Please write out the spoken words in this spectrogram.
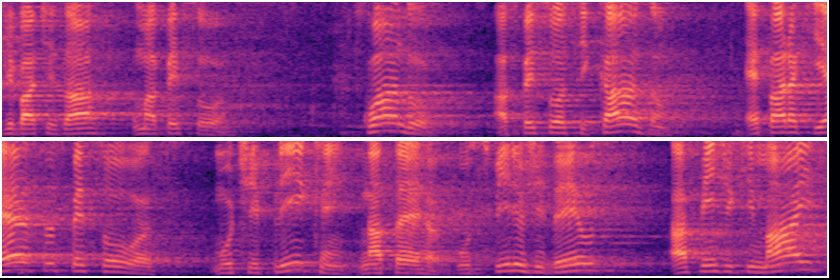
de batizar uma pessoa. Quando as pessoas se casam, é para que essas pessoas multipliquem na terra os filhos de Deus, a fim de que mais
